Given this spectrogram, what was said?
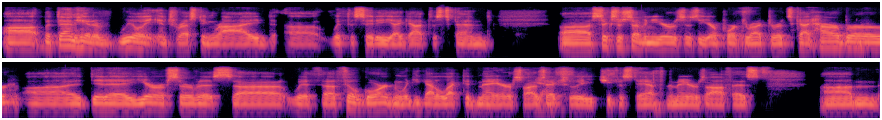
Uh, but then had a really interesting ride uh, with the city. I got to spend uh, six or seven years as the airport director at Sky Harbor. Uh, did a year of service uh, with uh, Phil Gordon when he got elected mayor. So I was yes. actually chief of staff in the mayor's office. Um,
